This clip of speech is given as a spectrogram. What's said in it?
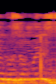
Querido, são.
